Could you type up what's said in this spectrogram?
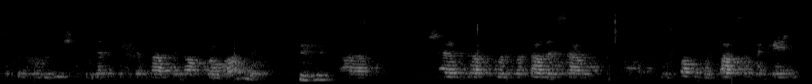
психоневрологічні будинки інтернати на громади, вже в нас зверталися з листом, звертався такий.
